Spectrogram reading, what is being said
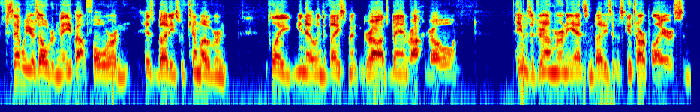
several years older than me, about four, and his buddies would come over and play, you know, in the basement garage band rock and roll. And he was a drummer, and he had some buddies that was guitar players. And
